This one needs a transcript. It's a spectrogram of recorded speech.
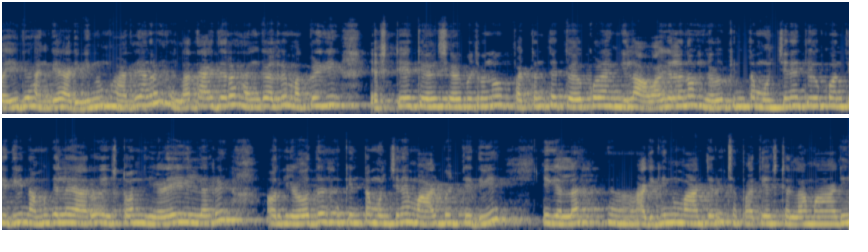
ಬೈದೆ ಹಾಗೆ ಅಡುಗೆನೂ ಮಾಡಿದೆ. ಅಂದರೆ ಎಲ್ಲ ತಾಯ್ದಾರ ಹಾಗೆ ಅಲ್ರಿ. ಮಕ್ಕಳಿಗೆ ಎಷ್ಟೇ ತಿಳಿಸಿ ಹೇಳ್ಬಿಟ್ರು ಪಟ್ಟಂತೆ ತಿಳ್ಕೊಳ್ಳೋಂಗಿಲ್ಲ ಅವಾಗೆಲ್ಲ ನಾವು ಹೇಳೋಕ್ಕಿಂತ ಮುಂಚೆನೇ ತಿಳ್ಕೊತಿದ್ವಿ. ನಮಗೆಲ್ಲ ಯಾರೂ ಎಷ್ಟೊಂದು ಹೇಳೇ ಇಲ್ಲ ರೀ. ಅವ್ರು ಹೇಳೋದಕ್ಕಿಂತ ಮುಂಚೆನೇ ಮಾಡಿಬಿಡ್ತಿದ್ವಿ. ಈಗೆಲ್ಲ ಅಡುಗೆನೂ ಮಾಡಿದೆ ರೀ. ಚಪಾತಿ ಅಷ್ಟೆಲ್ಲ ಮಾಡಿ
